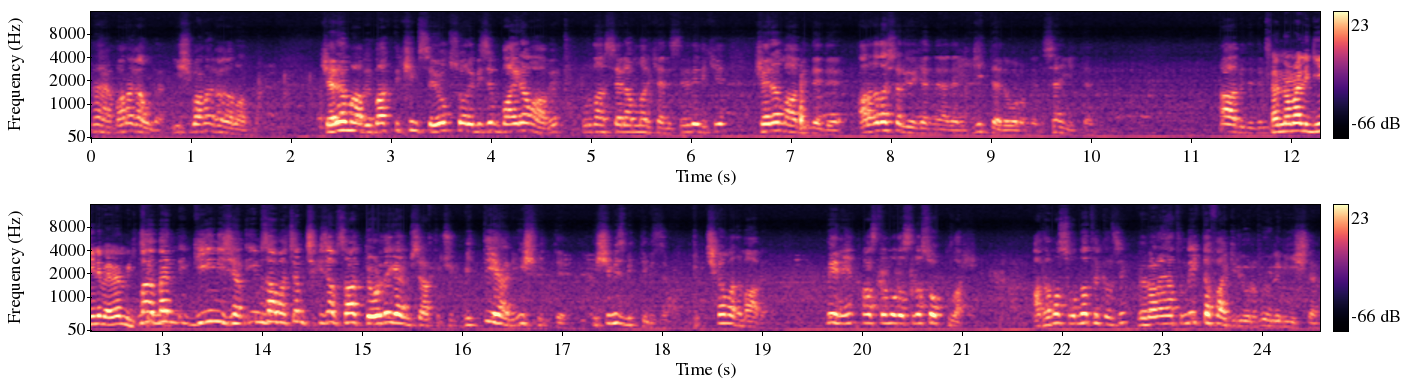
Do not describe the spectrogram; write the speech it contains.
He bana kaldı. İş bana kaldı. Kerem abi baktı kimse yok. Sonra bizim Bayram abi, buradan selamlar kendisine dedi ki Kerem abi dedi, arkadaşlar diyor kendine dedi, git dedi oğlum dedi, sen git dedi. Abi dedim, Sen normalde giyinip eve mi gideceksin? ben, ben giyineceğim, imza atacağım, çıkacağım. Saat 4'e gelmiş artık çünkü. Bitti yani, iş bitti. İşimiz bitti bizim. Çıkamadım abi. Beni hastanın odasına soktular. Adama sonuna takılacak ve ben hayatımda ilk defa giriyorum öyle bir işleme.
